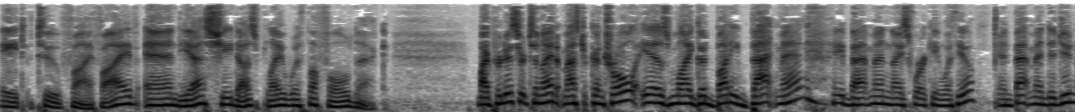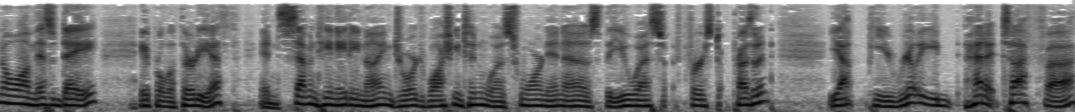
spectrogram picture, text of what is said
8255. And yes, she does play with the full deck. My producer tonight at Master Control is my good buddy Batman. Hey Batman, nice working with you. And Batman, did you know on this day, April the 30th, in 1789, George Washington was sworn in as the U.S. first president? Yep, he really had it tough. Uh,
